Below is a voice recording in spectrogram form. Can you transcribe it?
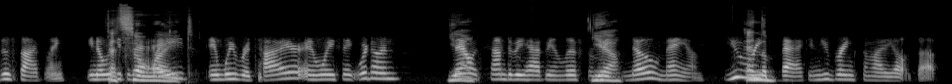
discipling. You know, we That's get to so that right. age and we retire and we think we're done. Yeah. Now it's time to be happy and live for Yeah. me. No, ma'am. You And reach the- back and you bring somebody else up.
